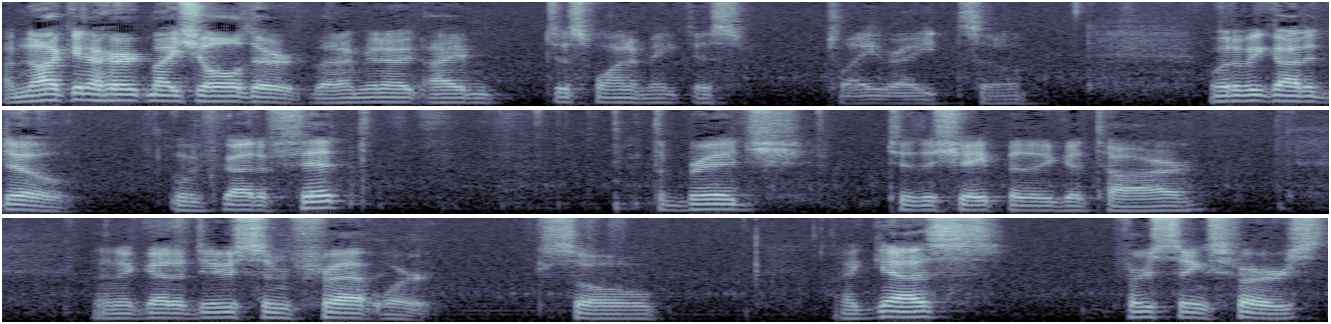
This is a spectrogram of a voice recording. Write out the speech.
I'm not gonna hurt my shoulder, but I'm gonna. I just want to make this play right. So, what do we got to do? We've got to fit the bridge to the shape of the guitar, and I got to do some fret work. So, I guess first things first.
